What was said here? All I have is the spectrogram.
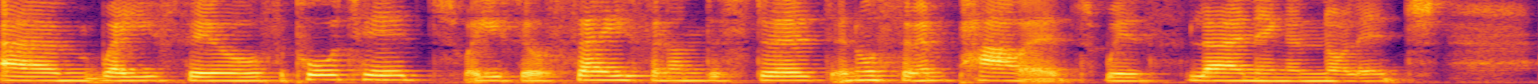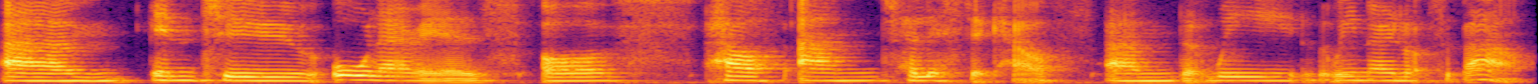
um, where you feel supported, where you feel safe and understood, and also empowered with learning and knowledge um, into all areas of health and holistic health um, that we that we know lots about.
